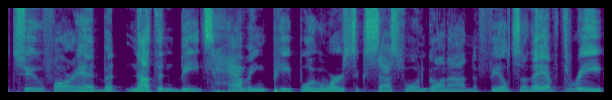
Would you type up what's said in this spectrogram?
too far ahead, but nothing beats having people who were successful and going out in the field. So they have three.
